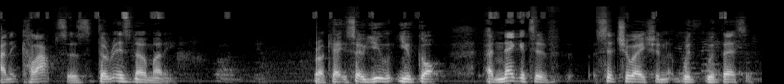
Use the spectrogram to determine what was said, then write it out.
and it collapses, there is no money. Right. Okay, so you, you've got a negative situation with, with their system.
